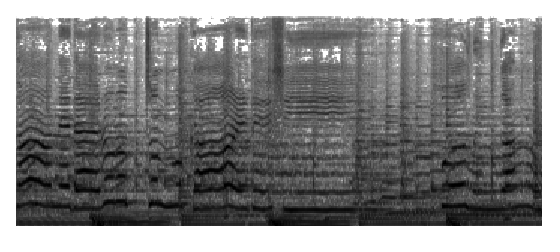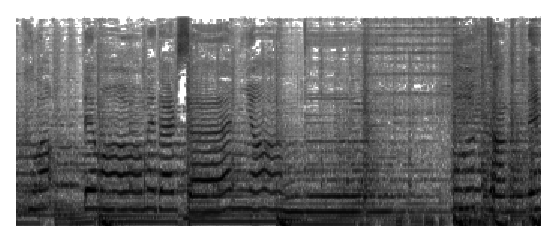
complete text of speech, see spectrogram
zanneder unuttun mu kardeşi? Bu alınganlıkla devam edersen yandın Buluttan nem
